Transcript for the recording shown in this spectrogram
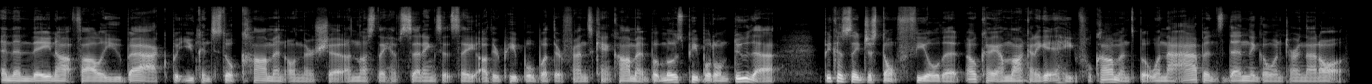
and then they not follow you back, but you can still comment on their shit unless they have settings that say other people but their friends can't comment. But most people don't do that because they just don't feel that, okay, I'm not going to get hateful comments. But when that happens, then they go and turn that off.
